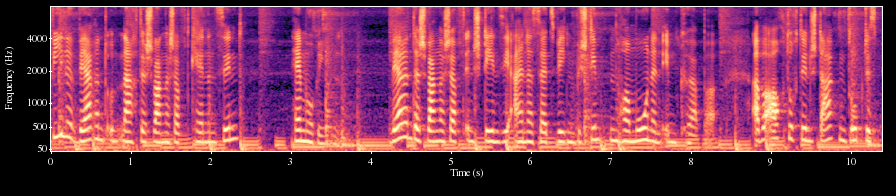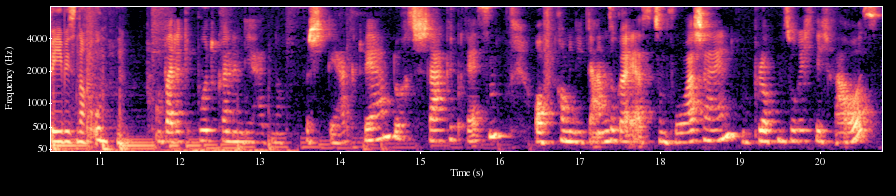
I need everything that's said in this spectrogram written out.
viele während und nach der Schwangerschaft kennen, sind Hämorrhoiden. Während der Schwangerschaft entstehen sie einerseits wegen bestimmten Hormonen im Körper, aber auch durch den starken Druck des Babys nach unten. Und bei der Geburt können die halt noch verstärkt werden durch starke Pressen. Oft kommen die dann sogar erst zum Vorschein und ploppen so richtig raus.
